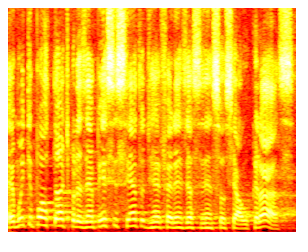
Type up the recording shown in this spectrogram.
É muito importante, por exemplo, esse Centro de Referência de Assistência Social, o CRAS,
